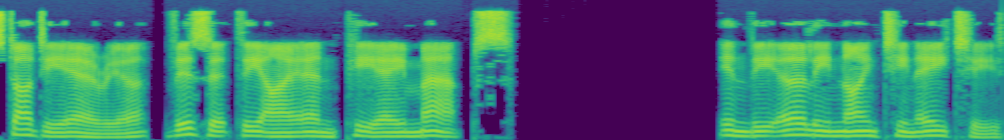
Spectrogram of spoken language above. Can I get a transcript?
study area, visit the INPA maps, in the early 1980s,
